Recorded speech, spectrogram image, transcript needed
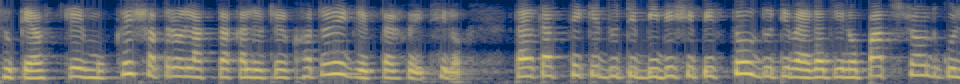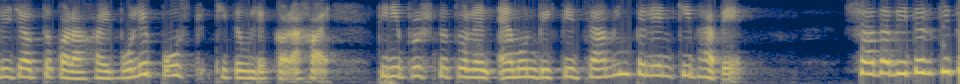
ঢুকে অস্ত্রের মুখে সতেরো লাখ টাকা লুটের ঘটনায় গ্রেফতার হয়েছিল। তার কাছ থেকে দুটি বিদেশি পিস্তল, দুটি ম্যাগাজিন ও পাঁচ রাউন্ড গুলি জব্দ করা হয় বলে পোস্টটিতে উল্লেখ করা হয়। তিনি প্রশ্ন তোলেন, এমন ব্যক্তি জামিন পেলেন কীভাবে? সদা বিতর্কিত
